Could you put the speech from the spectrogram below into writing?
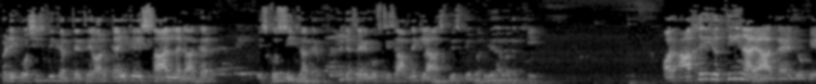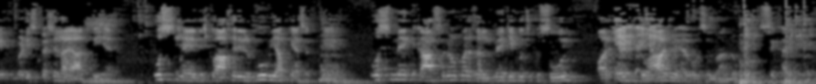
بڑی کوشش بھی کرتے تھے اور کئی کئی سال لگا کر اس کو سیکھا کرتے تھے۔ جیسے کہ مفتی صاحب نے کلاس بھی اس کے اوپر جو ہے وہ رکھی۔ اور آخری جو تین آیات ہیں جو کہ بڑی اسپیشل آیات بھی ہیں، اس میں جس کو آخری رقو بھی آپ کہہ سکتے ہیں۔ اس میں کافروں پر غلبے کے کچھ اصول اور ایک دعا جو ہے وہ مسلمانوں کو سکھائی گئی۔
